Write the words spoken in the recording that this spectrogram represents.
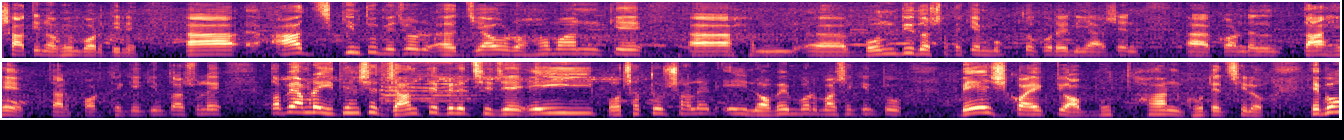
সাতই নভেম্বর দিনে। আজ কিন্তু মেজর জিয়াউর রহমানকে বন্দি দশা থেকে মুক্ত করে নিয়ে আসেন কর্নেল তাহের। তারপর থেকে কিন্তু আসলে, তবে আমরা ইতিহাসে জানতে পেরেছি যে এই পঁচাত্তর সালের এই নভেম্বর মাসে কিন্তু বেশ কয়েকটি অভ্যুত্থান ঘটেছিল। এবং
